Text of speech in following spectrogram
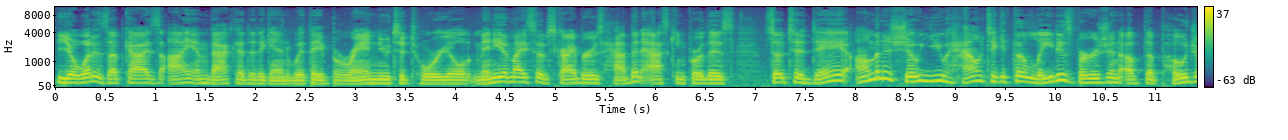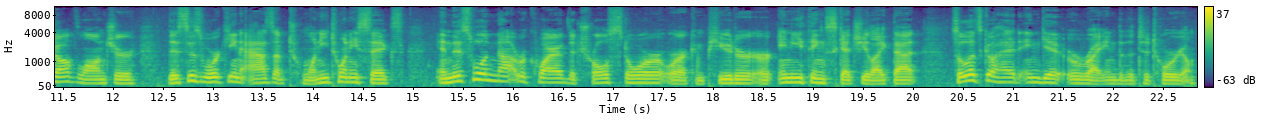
Yo, what is up guys? I am back at it again with a brand new tutorial. Many of my subscribers have been asking for this, so today I'm going to show you how to get the latest version of the Pojav launcher. This is working as of 2026, and this will not require the TrollStore or a computer or anything sketchy like that. So let's go ahead and get right into the tutorial.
